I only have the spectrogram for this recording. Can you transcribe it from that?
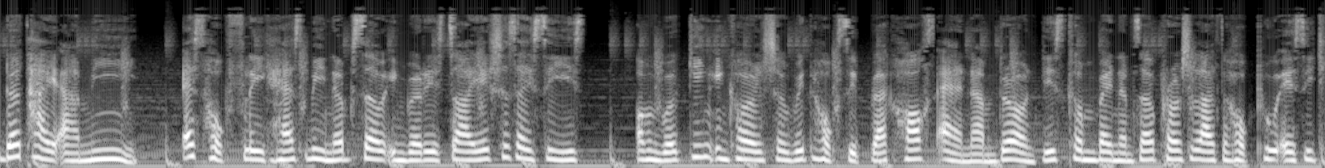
The Thai Army S6 fleet has been observed in various joint exercises on working in coalition with 60 Black Hawks and name drones. This combined the 6 ACT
